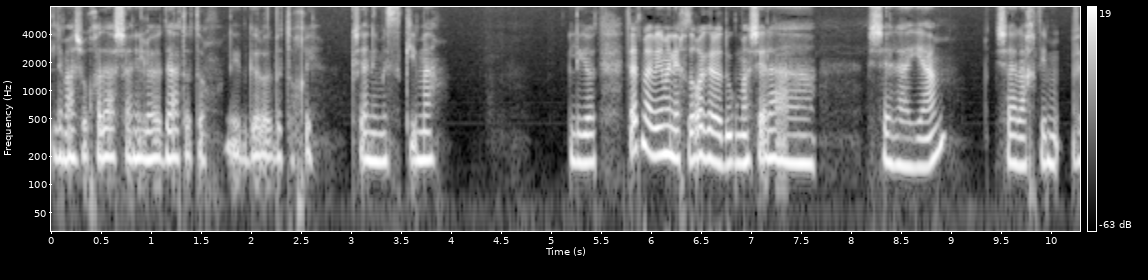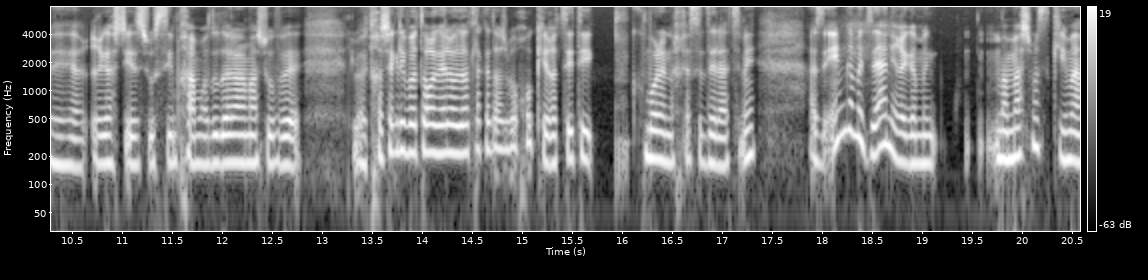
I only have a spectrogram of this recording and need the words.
למשהו חדש שאני לא יודעת אותו, להתגלות בתוכי, כשאני מסכימה להיות. את יודעת מה, ואם אני אחזור רגע לדוגמה של, ה, של הים, שהלכתי והרגשתי איזושהי שמחה מאוד גדולה על משהו, ולא התחשק לי באותו רגע להודות לקדוש ברוך הוא, כי רציתי כמו לנכס את זה לעצמי. אז אם גם את זה אני רגע ממש מסכימה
